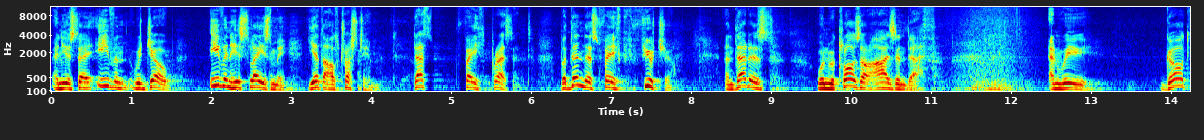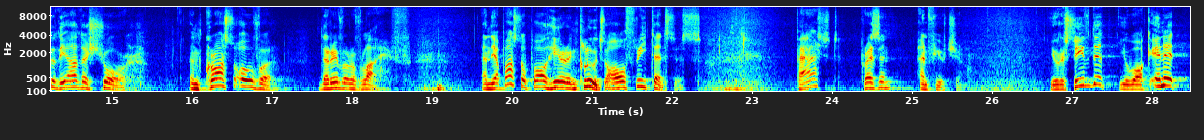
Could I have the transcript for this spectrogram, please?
And you say, even with Job, even he slays me, yet I'll trust him. That's faith present. But then there's faith future. And that is when we close our eyes in death and we go to the other shore and cross over the river of life. And the Apostle Paul here includes all three tenses past, present, and future. You received it, you walk in it,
